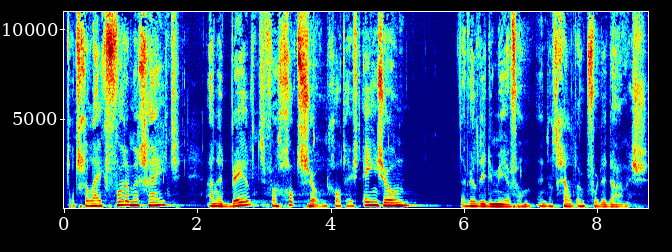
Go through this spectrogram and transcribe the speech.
tot gelijkvormigheid aan het beeld van Gods zoon. God heeft één zoon, daar wil hij er meer van. En dat geldt ook voor de dames.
